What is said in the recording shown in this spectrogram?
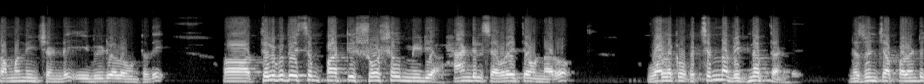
సంబంధించండి ఈ వీడియోలో ఉంటుంది. Telugu Desam party social media handles ఎవరైతే ఉన్నారో వాళ్ళకి ఒక చిన్న విజ్ఞప్తి అండి. నిజం చెప్పాలంటే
